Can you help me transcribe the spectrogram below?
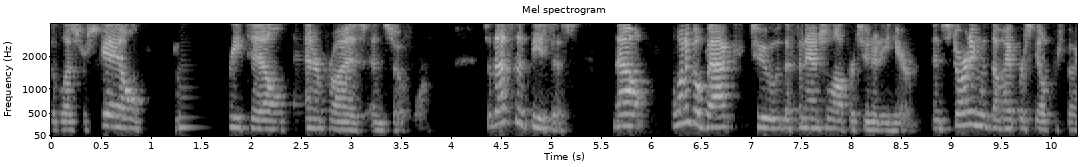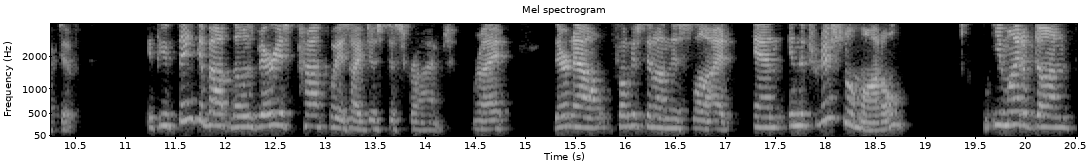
of lesser scale, retail, enterprise, and so forth. So that's the thesis. Now, I want to go back to the financial opportunity here and starting with the hyperscale perspective if you think about those various pathways I just described, right, they're now focused in on this slide. And in the traditional model, you might have done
